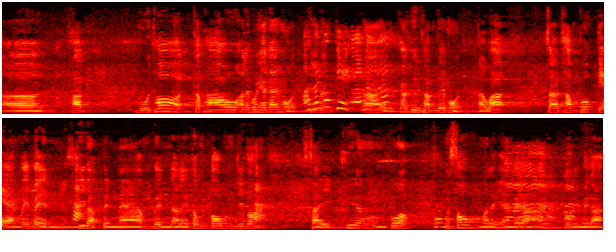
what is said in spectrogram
เอ่อผัดหมูทอดกะเพราอะไรพวกนี้ได้หมดอันนั้นก็เก่งแล้วนะใช่ก็คือทำได้หมด แต่ว่าจะทำพวกแกงไม่เป็นค่ะที่แบบเป็นน้ำเป็นอะไรต้มๆที่ต้องค่ะใส่เครื่องพวกแกงส้มอะไรอย่างเงี้ยไม่ได้อ่า พวกนี้ไม่ได้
